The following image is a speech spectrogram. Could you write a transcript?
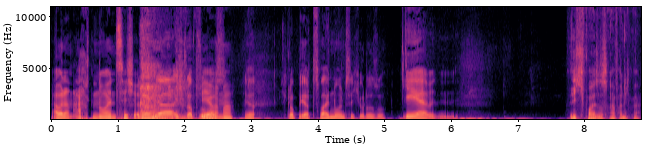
aber dann 98 oder Ja, ich glaube wie auch sowas. immer. Ich glaube eher 92 oder so. Ja, ja, ich weiß es einfach nicht mehr.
